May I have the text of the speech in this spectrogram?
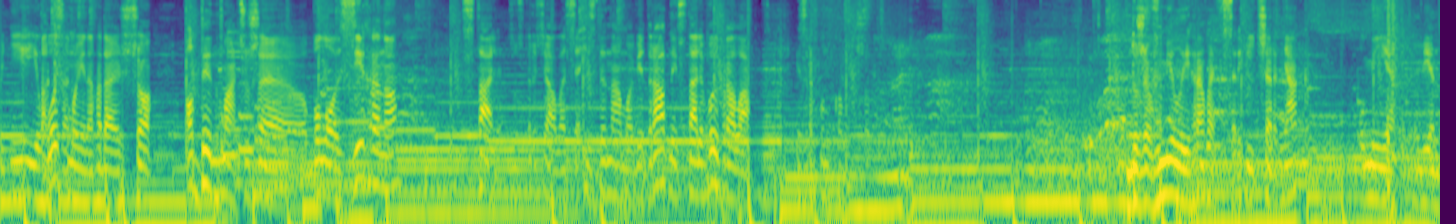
однієї восьмої. Нагадаю, що один матч уже було зіграно. Сталь зустрічалася із Динамо Відрадний. Сталь виграла Дуже вмілий гравець Сергій Черняк. Уміє він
